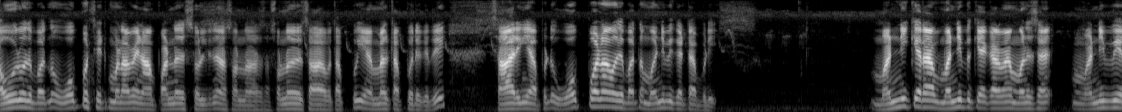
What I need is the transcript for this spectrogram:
அவரும் வந்து பார்த்தீங்கன்னா ஓப்பன் ஸ்டேட்மெண்ட்டாகவே நான் பண்ணது சொல்லிட்டு நான் சொன்ன சொன்னது சா தப்பு என் மேலே தப்பு இருக்குது. சாரிங்க அப்படின்னு ஓப்பனாக வந்து பார்த்தா மன்னிப்பு கேட்டா அப்படி. மன்னிக்கிற மன்னிப்பு கேட்குறவன் மனுஷன் மன்னிப்பு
